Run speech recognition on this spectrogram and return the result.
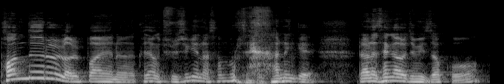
펀드를 넣을 바에는 그냥 주식이나 선물을 하는 게 라는 생각을 좀 있었고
